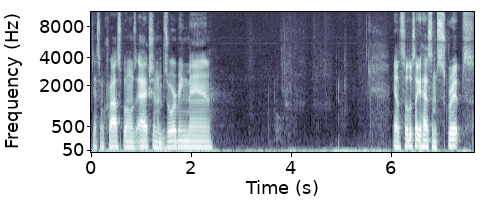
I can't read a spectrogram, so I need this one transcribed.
Got some crossbones action, absorbing man. Yeah, so it looks like it has some scripts.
